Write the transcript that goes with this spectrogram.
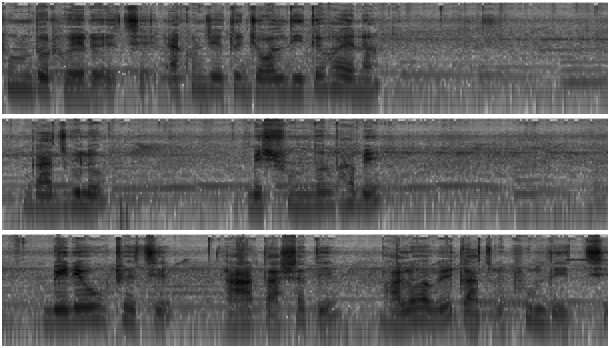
সুন্দর হয়ে রয়েছে। এখন যেহেতু জল দিতে হয় না, গাছগুলো বেশ সুন্দরভাবে বেড়েও উঠেছে আর তার সাথে ভালোভাবে গাছ ফুল দিচ্ছে।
